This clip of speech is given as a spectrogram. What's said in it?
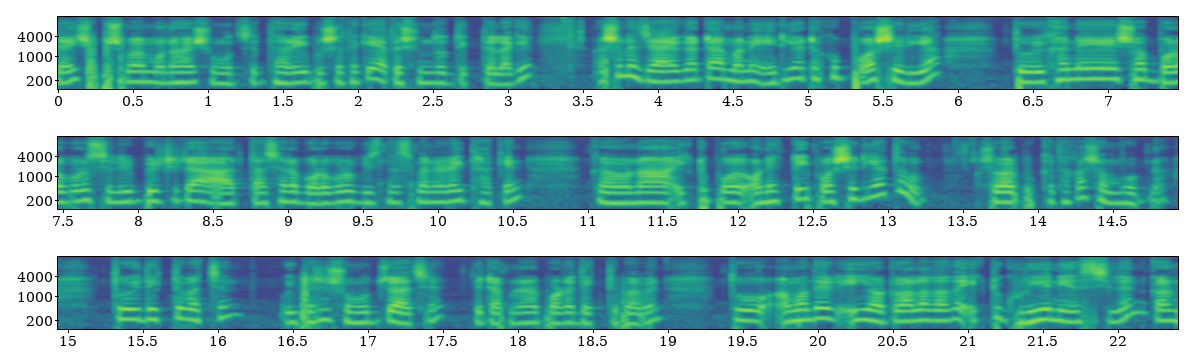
যাই, সবসময় মনে হয় সমুদ্রের ধারেই বসে থেকে, এত সুন্দর দেখতে লাগে। আসলে জায়গাটা মানে এরিয়াটা খুব পশ এরিয়া তো এখানে সব বড় বড় সেলিব্রিটিরা আর তাছাড়া বড় বড় বিজনেসম্যানেরাই থাকেন। কেননা একটু অনেকটাই পশ এরিয়া তো, সবার পক্ষে থাকা সম্ভব না। তো এই দেখতে পাচ্ছেন ওই পাশে সমুদ্র আছে, যেটা আপনারা পরে দেখতে পাবেন। তো আমাদের এই অটোওয়ালা দাদা একটু ঘুরিয়ে নিয়ে এসেছিলেন, কারণ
